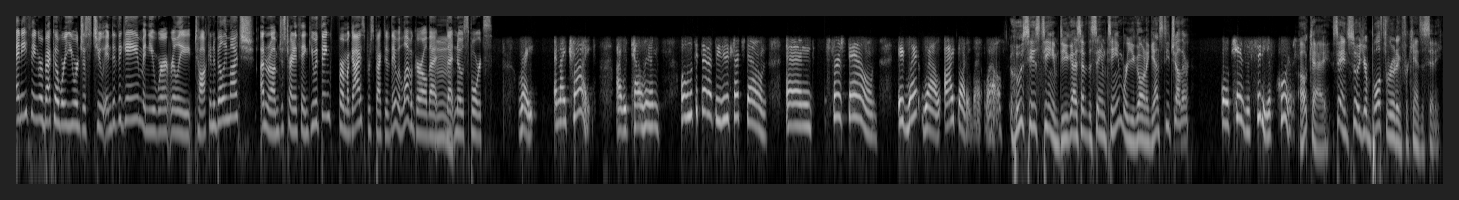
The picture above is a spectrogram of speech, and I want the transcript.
Anything, Rebecca, where you were just too into the game and you weren't really talking to Billy much? I don't know. I'm just trying to think. You would think, from a guy's perspective, they would love a girl that Mm. that knows sports. Right. And I tried. I would tell him, oh, look at that. They did a touchdown. And it's first down. It went well. I thought it went well. who's his team? Do you guys have the same team? Were you going against each other? Well, Kansas City, of course. Okay, so, and so you're both rooting for Kansas City.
